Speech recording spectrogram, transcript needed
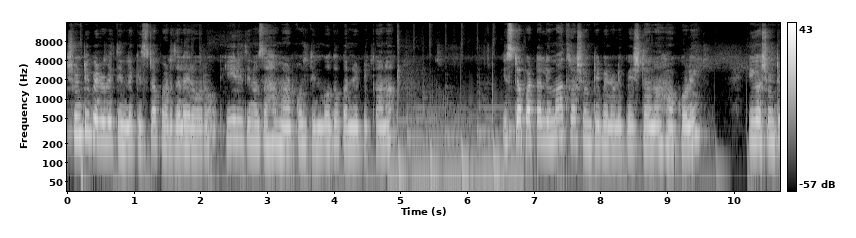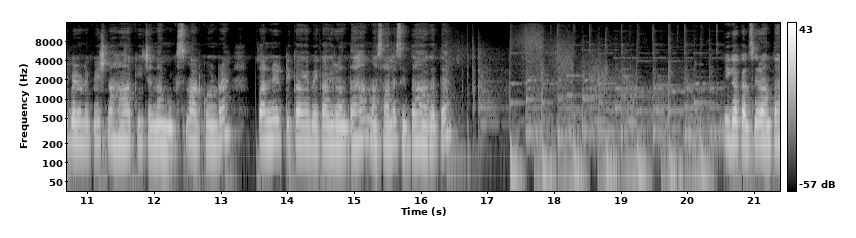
ಶುಂಠಿ ಬೆಳ್ಳುಳ್ಳಿ ತಿನ್ಲಿಕ್ಕೆ ಇಷ್ಟಪಡ್ದಲೇ ಇರೋರು ಈ ರೀತಿಯೂ ಸಹ ಮಾಡ್ಕೊಂಡು ತಿನ್ಬೋದು ಪನ್ನೀರ್ ಟಿಕ್ಕಾನ. ಇಷ್ಟಪಟ್ಟಲ್ಲಿ ಮಾತ್ರ ಶುಂಠಿ ಬೆಳ್ಳುಳ್ಳಿ ಪೇಸ್ಟನ್ನು ಹಾಕ್ಕೊಳ್ಳಿ. ಈಗ ಶುಂಠಿ ಬೆಳ್ಳುಳ್ಳಿ ಪೇಸ್ಟ್ನ ಹಾಕಿ ಚೆನ್ನಾಗಿ ಮಿಕ್ಸ್ ಮಾಡಿಕೊಂಡ್ರೆ ಪನ್ನೀರ್ ಟಿಕ್ಕಾಗೆ ಬೇಕಾಗಿರುವಂತಹ ಮಸಾಲೆ ಸಿದ್ಧ ಆಗುತ್ತೆ. ಈಗ ಕಲಸಿರೋಂತಹ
